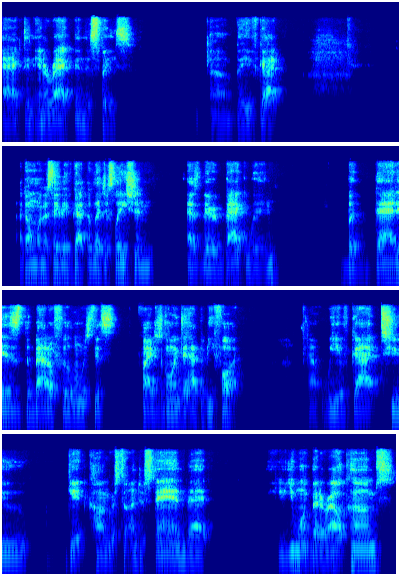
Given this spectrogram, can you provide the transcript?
act and interact in this space. Um, they've got, I don't want to say they've got the legislation as their backwind, but that is the battlefield in which this fight is going to have to be fought. Uh, we have got to get Congress to understand that you, you want better outcomes,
